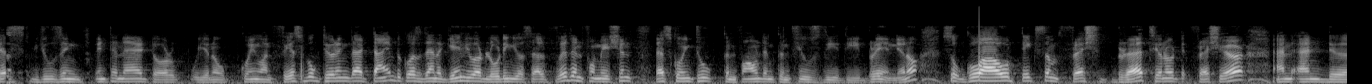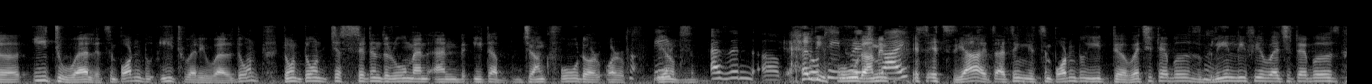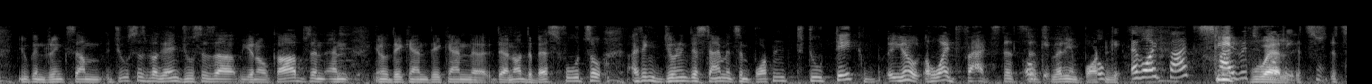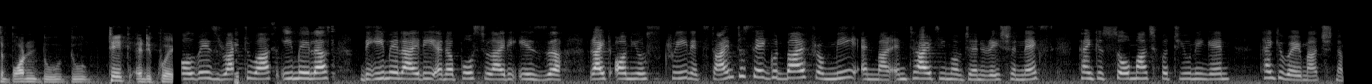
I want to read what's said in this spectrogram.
just using internet or you know going on Facebook during that time because then again you are loading yourself with information that's going to confound and confuse the, the brain you know so go out take some fresh breath you know fresh air and and uh, eat well it's important to eat very well don't don't don't just sit in the room and and eat up junk food or or Eat you know as in uh, healthy food. I mean, it's it's yeah. It's, I think it's important to eat uh, vegetables, green leafy vegetables. You can drink some juices. But again, juices are you know carbs, and and you know they can they can uh, they are not the best food. So I think during this time it's important to take you know avoid fats. That's Okay. that's very important. Okay. Avoid fats. high Sleep well. protein. It's it's important to to take adequate. Always write to us, email us. The email ID and our postal ID is uh, right on your screen. It's time to say goodbye from me and my entire team of Generation Next. Thank you so much for tuning in. Thank you very much.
